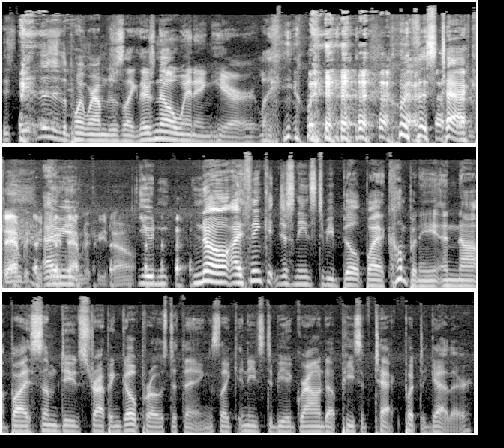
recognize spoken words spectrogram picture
this, this is the point where I'm just like, there's no winning here, like with this tech. Damned if you do, I mean, damned if you don't. You no, I think it just needs to be built by a company and not by some dude strapping GoPros to things. Like it needs to be a ground up piece of tech put together.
